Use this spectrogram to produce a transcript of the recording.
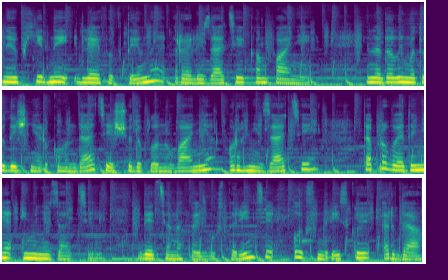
необхідний для ефективної реалізації кампанії, і надали методичні рекомендації щодо планування, організації та проведення імунізації. Йдеться на Фейсбук-сторінці Олександрійської РДА.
